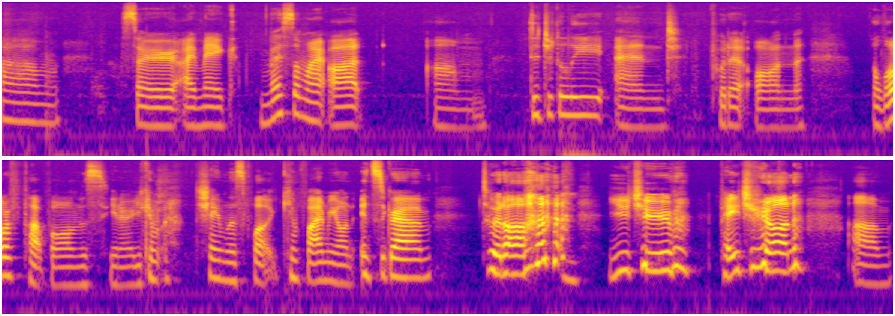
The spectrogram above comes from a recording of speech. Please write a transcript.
Um, so I make most of my art um, digitally and put it on a lot of platforms. You know, you can shameless plug. You can find me on Instagram, Twitter, YouTube, Patreon, um,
